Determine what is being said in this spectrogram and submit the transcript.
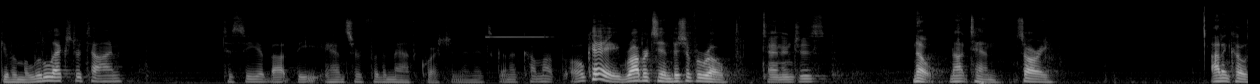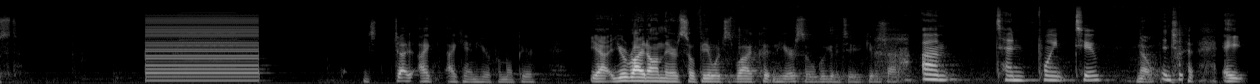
Give them a little extra time to see about the answer for the math question, and it's going to come up. Okay, Robertson, Bishop Verot. 10 inches. No, not 10. Sorry. Island Coast. I, I, I can't hear from up here. Yeah, you're right on there, Sophia, which is why I couldn't hear, so we'll give it to you. Give it a shot. Um, 10.2. No. Inches. eight.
